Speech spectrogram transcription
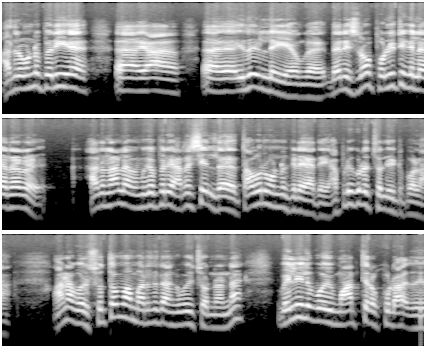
அதில் ஒன்றும் பெரிய யா- இது இல்லையே அவங்க. There is no political error அதனால் மிகப்பெரிய அரசியல் தவறு ஒன்றும் கிடையாது. அப்படி கூட சொல்லிட்டு போகலாம் ஆனால் ஒரு சுத்தமாக மறந்துட்டு அங்கே போய் சொன்னோன்னா வெளியில் போய் மாற்றிடக்கூடாது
